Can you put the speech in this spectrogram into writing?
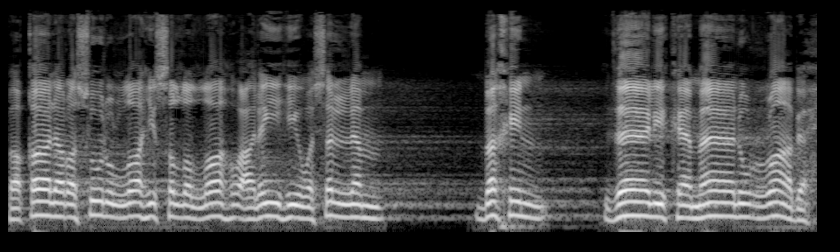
فقال رسول الله صلى الله عليه وسلم بخ ذلك مال رابح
